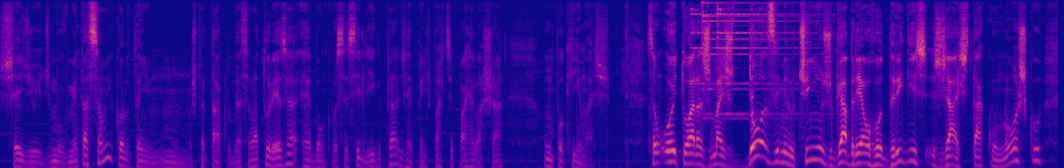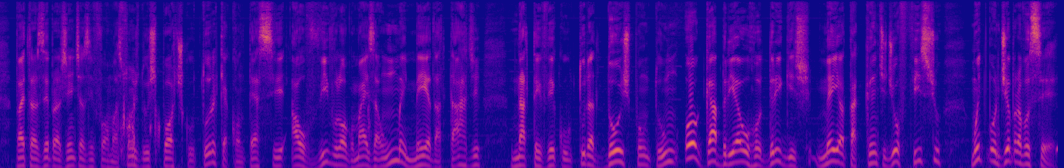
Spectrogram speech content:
cheio de, de, movimentação e quando tem um, um espetáculo dessa natureza é bom que você se ligue para de repente participar, relaxar um pouquinho mais. São 8 horas mais 12 minutinhos. Gabriel Rodrigues já está conosco. Vai trazer para a gente as informações do Esporte Cultura, que acontece ao vivo logo mais a uma e meia da tarde na TV Cultura 2.1. O Gabriel Rodrigues, meio atacante de ofício. Muito bom dia para você.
